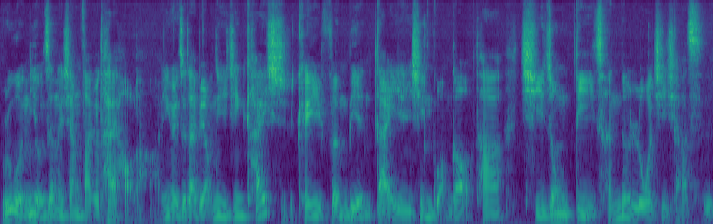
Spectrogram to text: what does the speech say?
如果你有这样的想法，就太好了啊！因为这代表你已经开始可以分辨代言性广告它其中底层的逻辑瑕疵。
